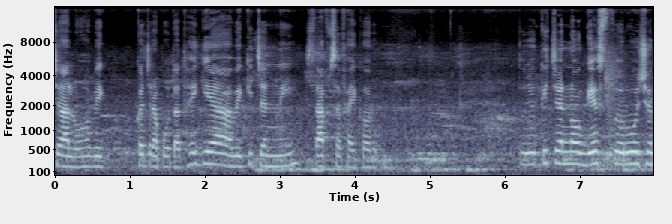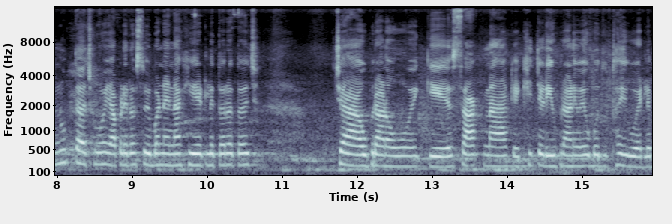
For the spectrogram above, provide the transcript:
ચાલો હવે કચરા પોતા થઈ ગયા હવે કિચનની સાફ સફાઈ કરું. તો કિચનનો ગેસ તો રોજ નુકતા જ હોય આપણે રસોઈ બનાવી નાખીએ એટલે તરત જ ચા ઉભરાણો હોય કે શાકના કે ખીચડી ઉભરાણી હોય એવું બધું થયું હોય એટલે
